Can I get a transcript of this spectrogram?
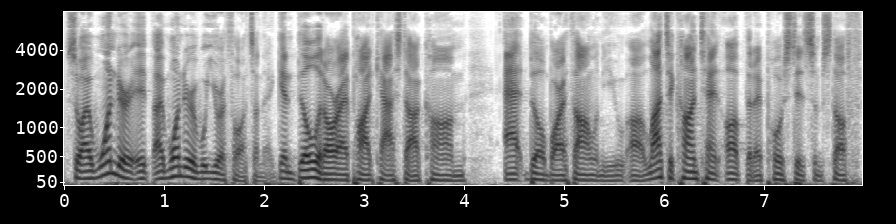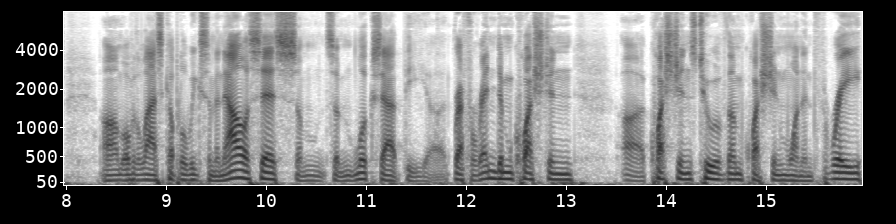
So I wonder if I wonder what your thoughts on that. Again, Bill at ripodcast.com at Bill Bartholomew. Uh, lots of content up that I posted some stuff um, over the last couple of weeks, some analysis, some some looks at the uh, referendum question. Uh, questions, two of them, question one and three.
